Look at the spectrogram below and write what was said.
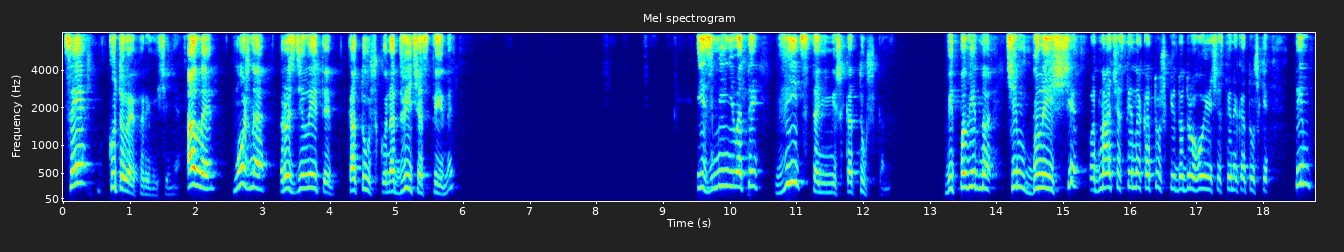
Це кутове переміщення. Але можна розділити катушку на дві частини і змінювати відстань між катушками. Відповідно, чим ближче одна частина катушки до другої частини катушки, тим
